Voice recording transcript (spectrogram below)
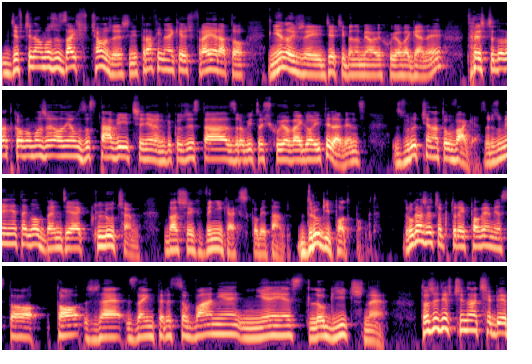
dziewczyna może zajść w ciążę, jeśli trafi na jakiegoś frajera, to nie dość, że jej dzieci będą miały chujowe geny, to jeszcze dodatkowo może on ją zostawi, czy nie wiem, wykorzysta, zrobi coś chujowego i tyle, więc zwróćcie na to uwagę. Zrozumienie tego będzie kluczem w Waszych wynikach z kobietami. Drugi podpunkt. Druga rzecz, o której powiem, jest to, to że zainteresowanie nie jest logiczne. To, że dziewczyna Ciebie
